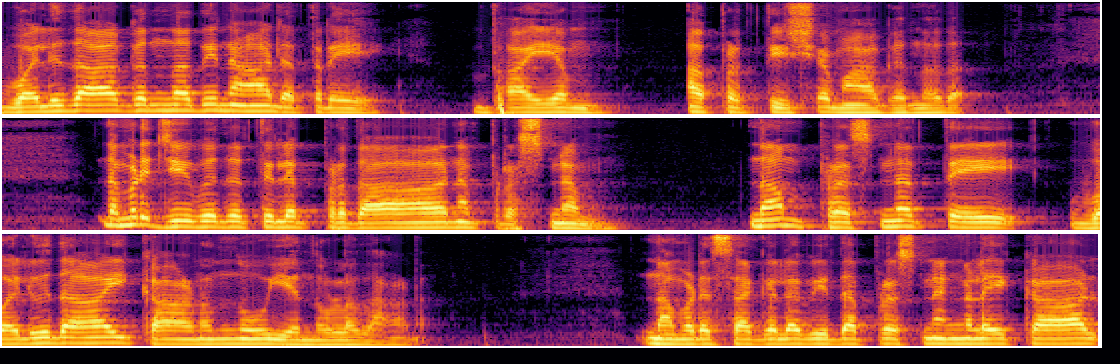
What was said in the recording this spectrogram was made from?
വലുതാകുന്നതിനാലത്രേ ഭയം അപ്രത്യക്ഷമാകുന്നത്. നമ്മുടെ ജീവിതത്തിലെ പ്രധാന പ്രശ്നം നാം പ്രശ്നത്തെ വലുതായി കാണുന്നു എന്നുള്ളതാണ്. നമ്മുടെ സകലവിധ പ്രശ്നങ്ങളെക്കാൾ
